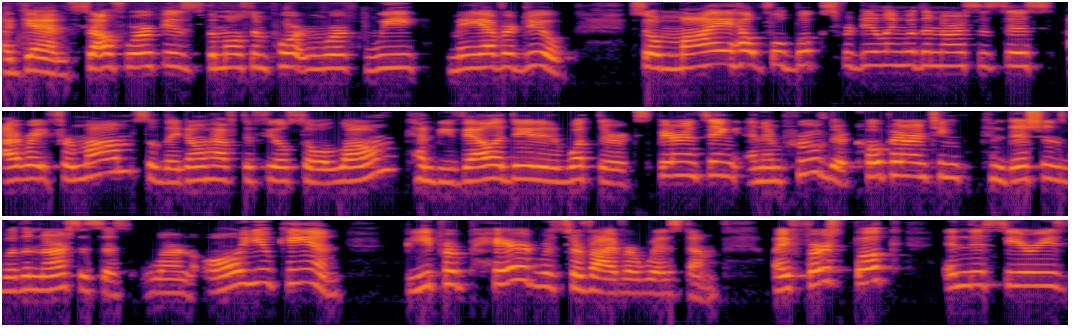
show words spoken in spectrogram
Again, self work is the most important work we may ever do. So, my helpful books for dealing with a narcissist I write for moms so they don't have to feel so alone, can be validated in what they're experiencing, and improve their co parenting conditions with a narcissist. Learn all you can. Be prepared with survivor wisdom. My first book in this series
